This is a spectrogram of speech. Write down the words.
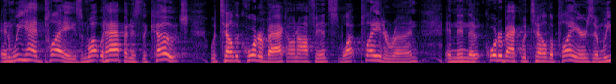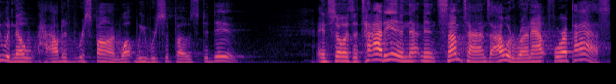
And we had plays. And what would happen is the coach would tell the quarterback on offense what play to run, and then the quarterback would tell the players, and we would know how to respond, what we were supposed to do. And so, as a tight end, that meant sometimes I would run out for a pass.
